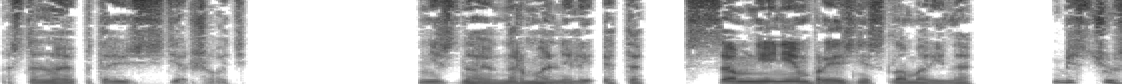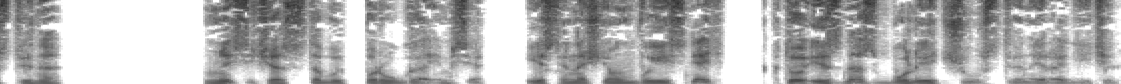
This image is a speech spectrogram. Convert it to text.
Остальное пытаюсь сдерживать. Не знаю, нормально ли это, — с сомнением произнесла Марина. Бесчувственно. Мы сейчас с тобой поругаемся, если начнем выяснять, кто из нас более чувственный родитель.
